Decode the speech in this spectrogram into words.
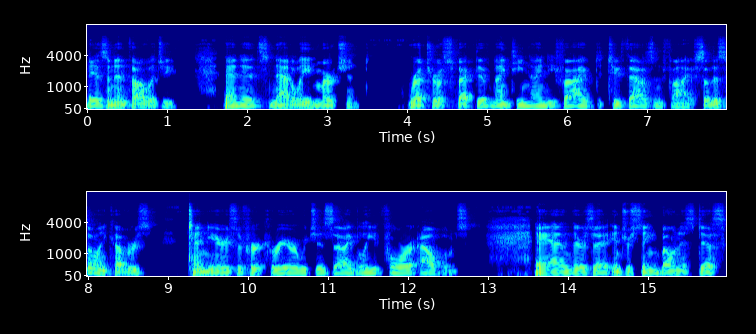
is an anthology, and it's Natalie Merchant, retrospective 1995 to 2005. So this only covers 10 years of her career, which is, I believe, four albums. And there's an interesting bonus disc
